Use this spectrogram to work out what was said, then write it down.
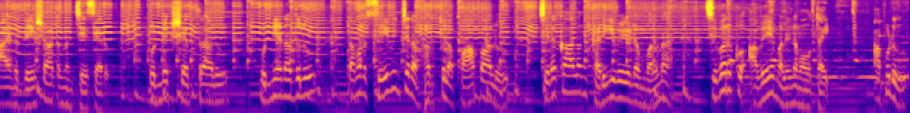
ఆయన దేశాటనం చేశారు. పుణ్యక్షేత్రాలు పుణ్యనదులు తమను సేవించిన భక్తుల పాపాలు చిరకాలం కడిగివేయడం వలన చివరకు అవే మలినమవుతాయి. అప్పుడు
